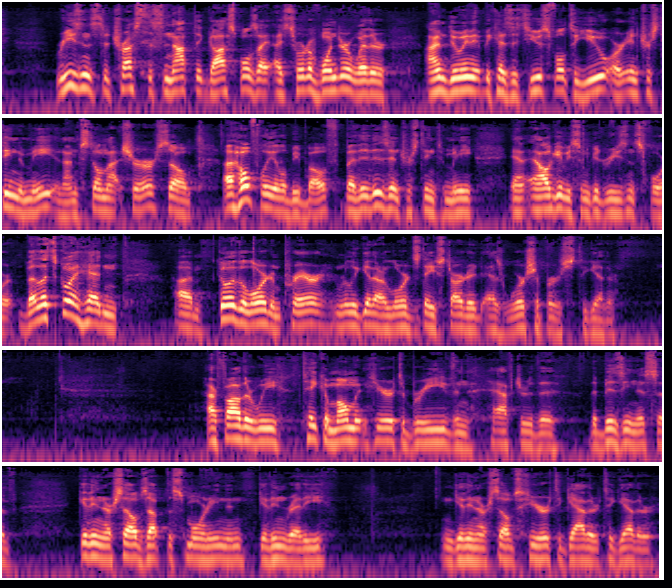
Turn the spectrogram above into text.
reasons to trust the synoptic gospels, I, I sort of wonder whether I'm doing it because it's useful to you or interesting to me, and I'm still not sure. So uh, hopefully it'll be both, but it is interesting to me and, and I'll give you some good reasons for it. But let's go ahead and um, go to the Lord in prayer and really get our Lord's Day started as worshipers together. Our Father, we take a moment here to breathe, and after the, the busyness of getting ourselves up this morning and getting ready and getting ourselves here to gather together,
